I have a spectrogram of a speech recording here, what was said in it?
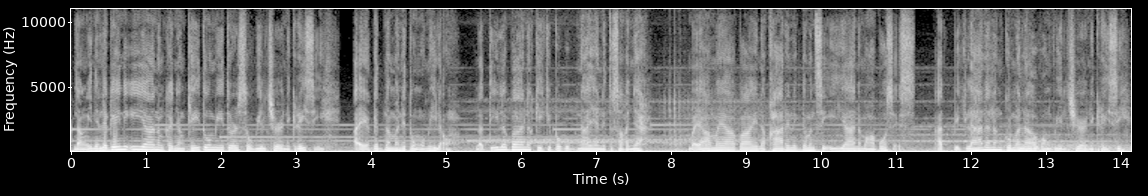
Nang inilagay ni Ian ang kanyang K2 meter sa wheelchair ni Gracie, ay agad naman itong umilaw na tila ba nakikipag-ugnayan ito sa kanya. Maya-maya pa ay nakarinig naman si Ian ng mga boses at bigla na lang gumalaw ang wheelchair ni Gracie.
